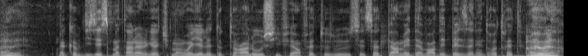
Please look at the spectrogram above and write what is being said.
Ah ouais. Bah, comme disait ce matin, là, le gars que tu m'as envoyé, le docteur Alouche, il fait en fait, euh, ça te permet d'avoir des belles années de retraite. Ouais, voilà.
